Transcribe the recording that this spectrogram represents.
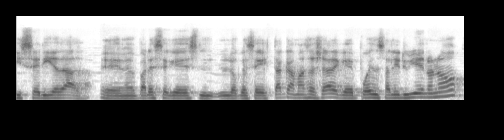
y seriedad. Eh, me parece que es lo que se destaca más allá de que pueden salir bien o no.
